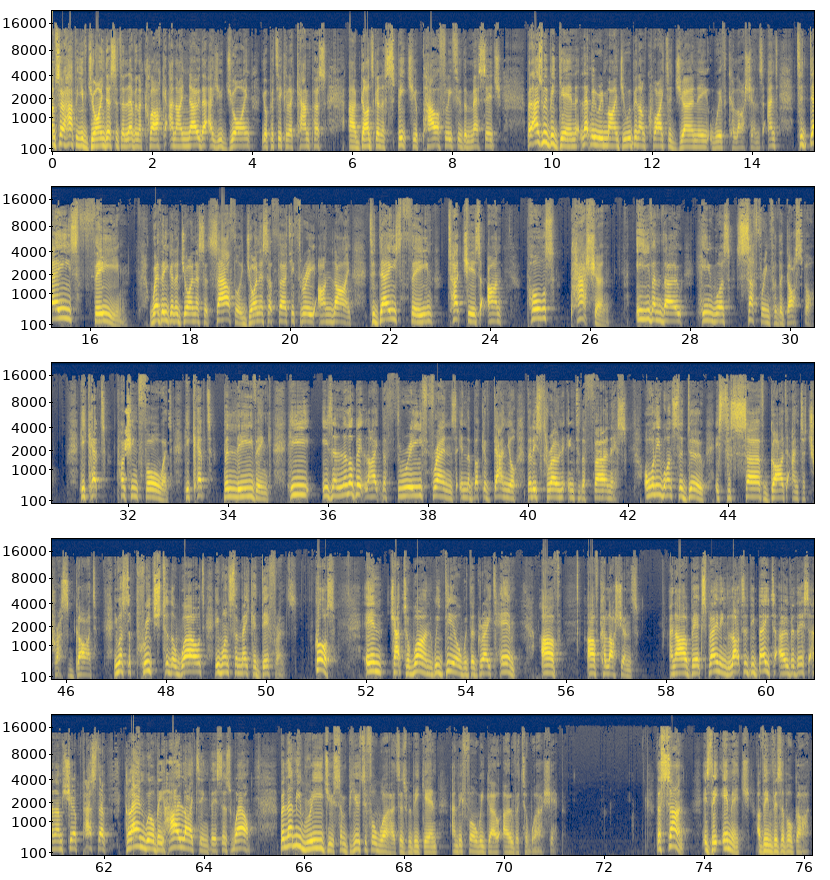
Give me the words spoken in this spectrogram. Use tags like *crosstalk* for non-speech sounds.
I'm so happy you've joined us at 11 o'clock. And I know that as you join your particular campus, uh, God's going to speak to you powerfully through the message. But as we begin, let me remind you, we've been on quite a journey with Colossians. And today's theme, whether you're going to join us at South or join us at 33 online, today's theme touches on Paul's passion, even though he was suffering for the gospel. He kept pushing forward. He kept believing. He is a little bit like the three friends in the book of Daniel that is thrown into the furnace. All he wants to do is to serve God and to trust God. He wants to preach to the world. He wants to make a difference. Of course, in chapter one, we deal with the great hymn of, of Colossians. And I'll be explaining lots of debate over this, and I'm sure Pastor Glenn will be highlighting this as well. But let me read you some beautiful words as we begin and before we go over to worship. The Son is the image of the invisible God,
